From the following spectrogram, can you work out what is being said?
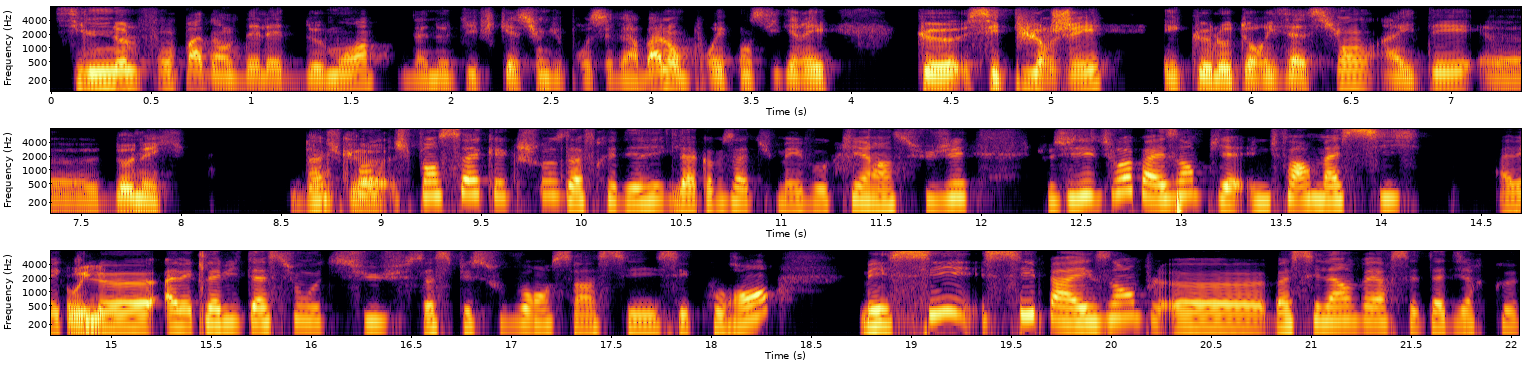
s'ils ne le font pas dans le délai de deux mois, la notification du procès verbal, on pourrait considérer que c'est purgé et que l'autorisation a été euh, donnée. Donc, ah, je, pense, je, pensais à quelque chose là, Frédéric, là, comme ça, tu m'as évoqué un sujet. Je me suis dit, tu vois, par exemple, il y a une pharmacie avec oui. le avec l'habitation au-dessus. Ça se fait souvent, ça, c'est courant. Mais si, si par exemple, euh, bah, c'est l'inverse, c'est-à-dire que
